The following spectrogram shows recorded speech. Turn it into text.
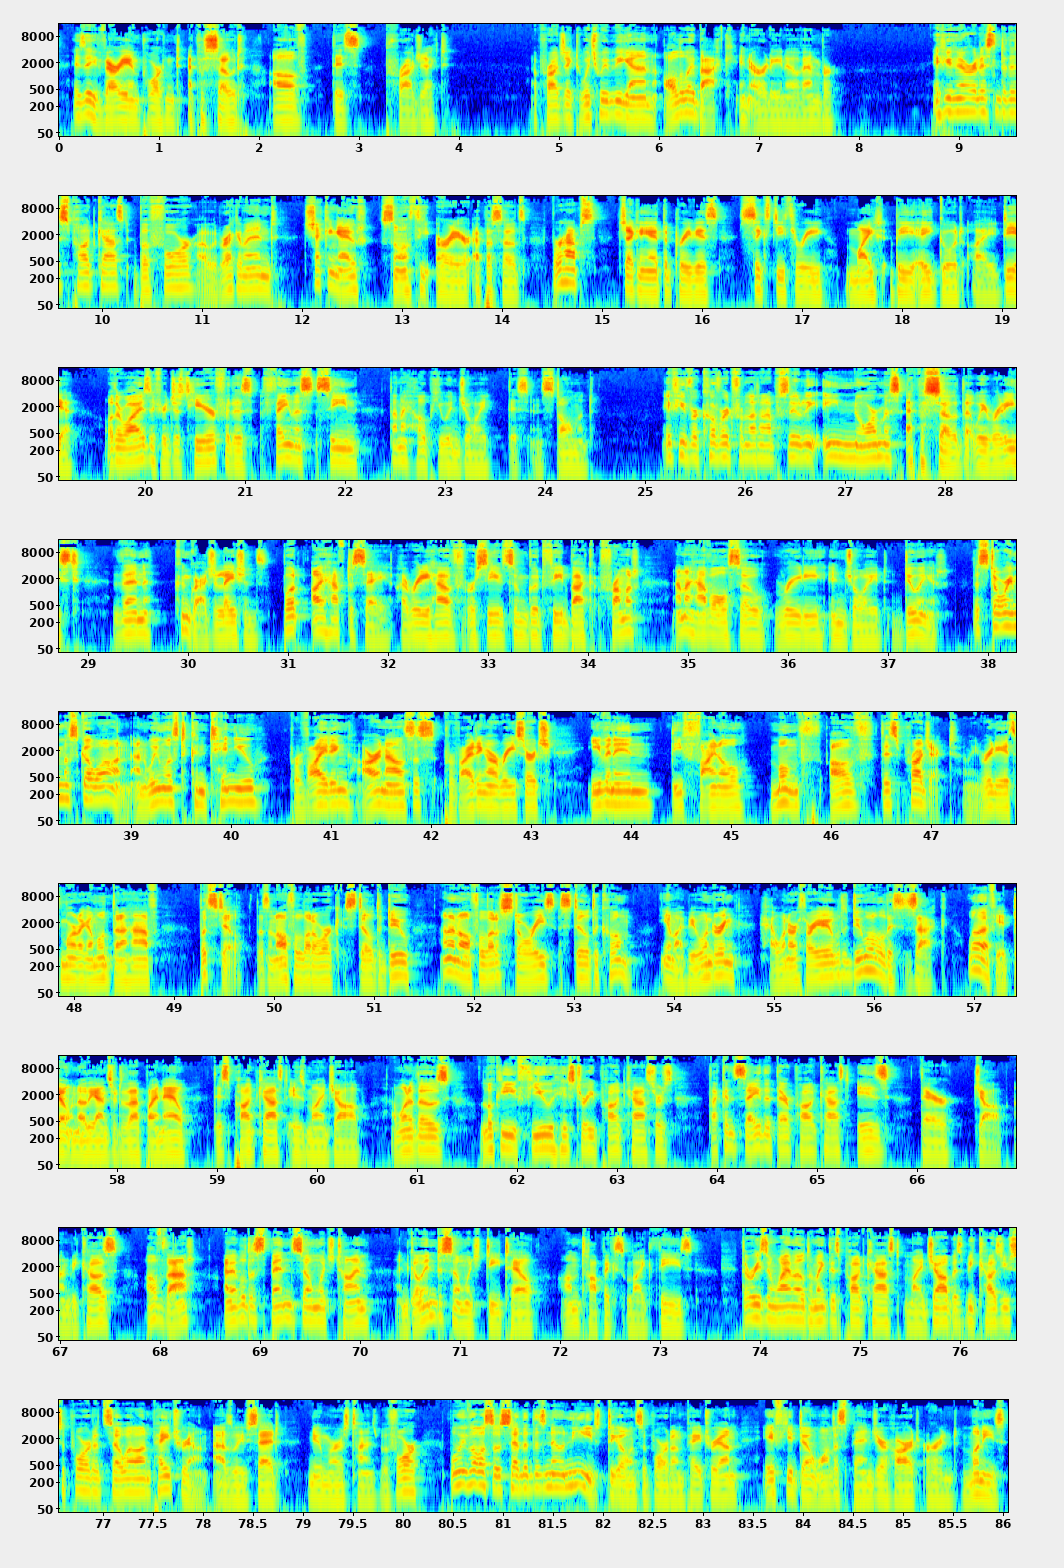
is a very important episode of this project. A project which we began all the way back in early November. If you've never listened to this podcast before, I would recommend checking out some of the earlier episodes. Perhaps checking out the previous 63 might be a good idea. Otherwise, if you're just here for this famous scene, then I hope you enjoy this installment. If you've recovered from that absolutely enormous episode that we released, then congratulations. But I have to say, I really have received some good feedback from it, and I have also really enjoyed doing it. The story must go on, and we must continue providing our analysis, providing our research, even in the final month of this project. I mean, really, it's more like a month and a half, but still, there's an awful lot of work still to do, and an awful lot of stories still to come. You might be wondering, how on earth are you able to do all this, Zach? Well, if you don't know the answer to that by now, this podcast is my job. I'm one of those lucky few history podcasters that can say that their podcast is their job. And because of that, I'm able to spend so much time and go into so much detail on topics like these. The reason why I'm able to make this podcast my job is because you support it so well on Patreon, as we've said numerous times before. But we've also said that there's no need to go and support on Patreon if you don't want to spend your hard earned monies.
